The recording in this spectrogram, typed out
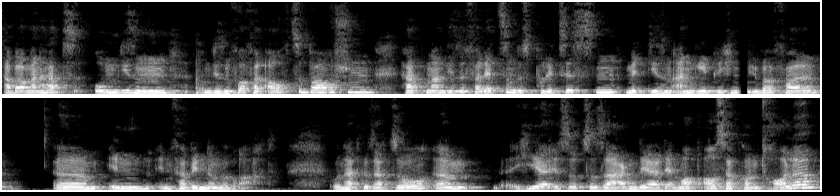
aber man hat, um diesen, um diesen Vorfall aufzubauschen, hat man diese Verletzung des Polizisten mit diesem angeblichen Überfall ähm, in, in Verbindung gebracht und hat gesagt, so, ähm, hier ist sozusagen der, der Mob außer Kontrolle,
